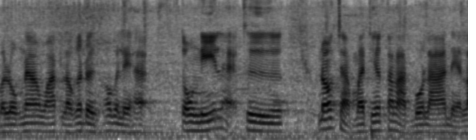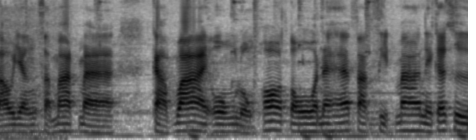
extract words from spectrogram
มาลงหน้าวัดเราก็เดินเข้าไปเลยฮะ ตรงนี้แหละคือนอกจากมาเที่ยวตลาดโบราณเนี่ยเรายังสามารถมากราบไหว้องค์หลวงพ่อโตนะฮะศักดิ์สิทธิ์มากเนี่ยก็คือ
